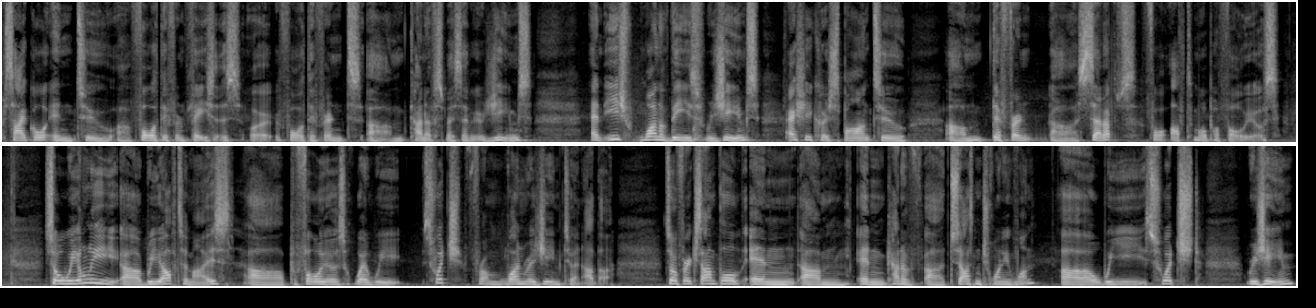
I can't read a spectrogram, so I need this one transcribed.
cycle into uh, four different phases or four different um, kind of specific regimes. And each one of these regimes actually correspond to um, different uh, setups for optimal portfolios. So we only uh, re-optimize uh, portfolios when we switch from one regime to another. So, for example, in um, in kind of uh, 2021, we switched regime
